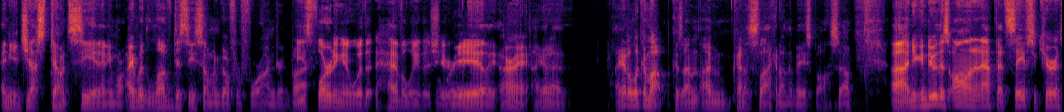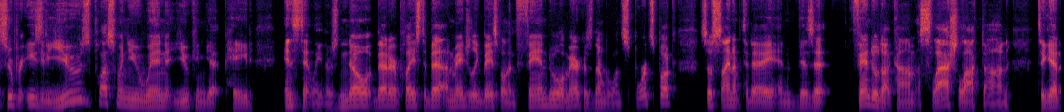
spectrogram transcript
and you just don't see it anymore. I would love to see someone go for 400, but he's flirting with it heavily this year. Really? All right. I got to, I got to look him up because I'm, I'm kind of slacking on the baseball. So, uh, and you can do this all on an app that's safe, secure, and super easy to use. Plus, when you win, you can get paid instantly. There's no better place to bet on Major League Baseball than FanDuel, America's number one sports book. So sign up today and visit fanduel.com slash locked on to get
